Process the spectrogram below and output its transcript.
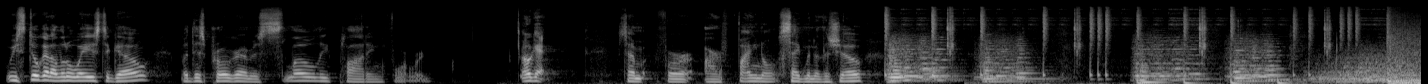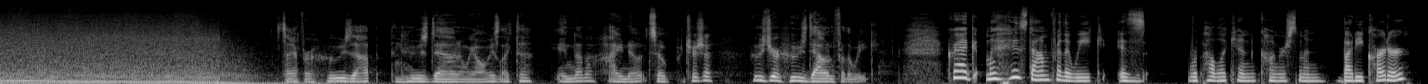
we still got a little ways to go, but this program is slowly plodding forward. Okay, time for our final segment of the show. It's time for who's up and who's down, and we always like to end on a high note. So, Patricia, who's your who's down for the week? Greg, my who's down for the week is Republican Congressman Buddy Carter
